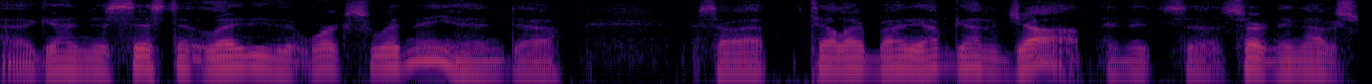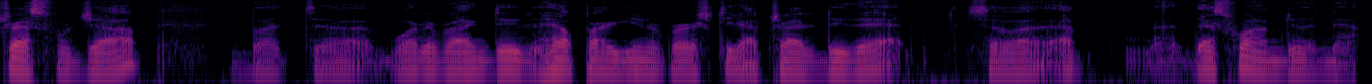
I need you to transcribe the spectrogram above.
uh, got an assistant lady that works with me, and uh, so I tell everybody I've got a job, and it's uh, certainly not a stressful job, but uh, whatever I can do to help our university, I try to do that. So I, I, that's what I'm doing now.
